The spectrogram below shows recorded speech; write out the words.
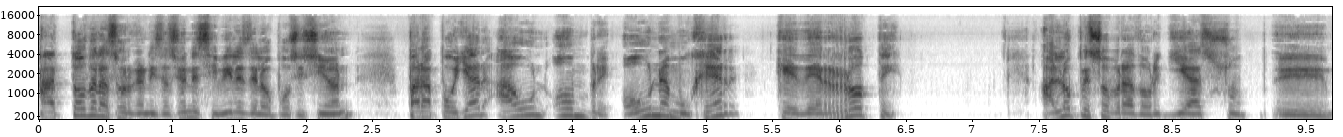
a todas las organizaciones civiles de la oposición, para apoyar a un hombre o una mujer que derrote a López Obrador y a su eh,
